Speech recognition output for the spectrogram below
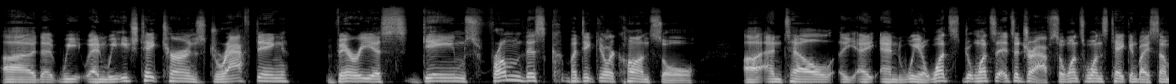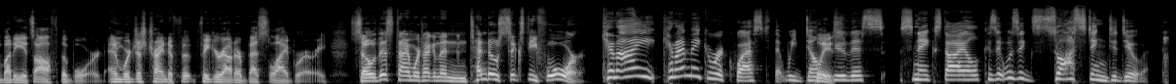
Uh, that we and we each take turns drafting various games from this particular console. Uh, until uh, and you know once once it's a draft, so once one's taken by somebody, it's off the board, and we're just trying to f- figure out our best library. So this time we're talking the Nintendo 64. Can I can I make a request that we don't Please. do this snake style because it was exhausting to do it.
